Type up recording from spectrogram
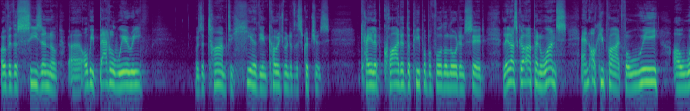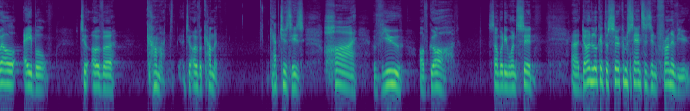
over the season of, uh, are we battle weary? Was a time to hear the encouragement of the scriptures. Caleb quieted the people before the Lord and said, Let us go up and once and occupy it, for we are well able to overcome it. To overcome it captures his high view of God. Somebody once said, uh, Don't look at the circumstances in front of you,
